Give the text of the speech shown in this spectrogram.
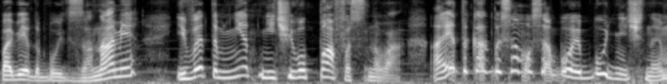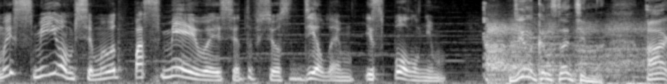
победа будет за нами, и в этом нет ничего пафосного. А это как бы само собой будничное. Мы смеемся, мы вот посмеиваясь это все сделаем, исполним. Дина Константиновна, а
